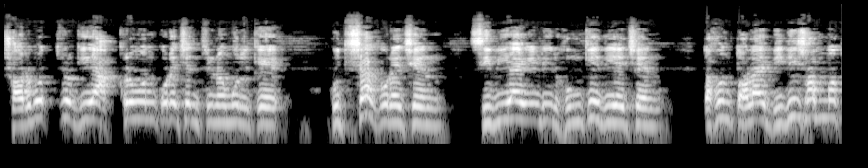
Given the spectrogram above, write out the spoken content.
সর্বত্র গিয়ে আক্রমণ করেছেন তৃণমূলকে উৎসাহ করেছেন সিবিআই ইডির হুমকি দিয়েছেন, তখন তলায় বিধিসম্মত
